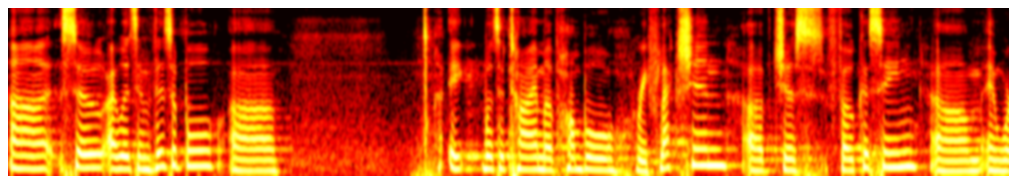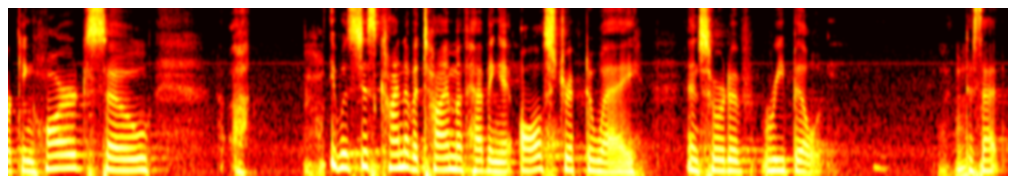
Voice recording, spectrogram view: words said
Uh, so I was invisible. Uh, it was a time of humble reflection, of just focusing um, and working hard. So uh, it was just kind of a time of having it all stripped away and sort of rebuilt. Mhm. Does that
